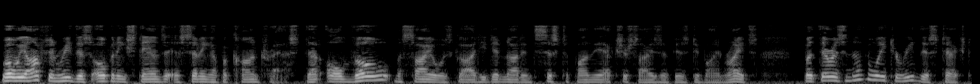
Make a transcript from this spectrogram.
Well, we often read this opening stanza as setting up a contrast, that although Messiah was God, he did not insist upon the exercise of his divine rights. But there is another way to read this text.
